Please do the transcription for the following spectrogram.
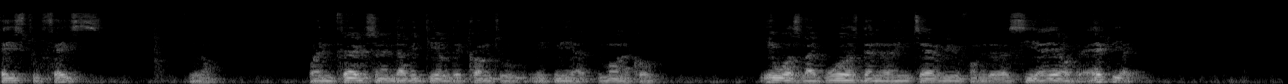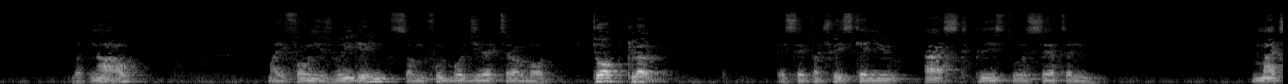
face to face. You know when Ferguson and David Gill they come to meet me at Monaco, it was like worse than an interview from the CIA or the FBI. But now, my phone is ringing, some football director about top club. They say, Patrice, can you ask please to a certain Matt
